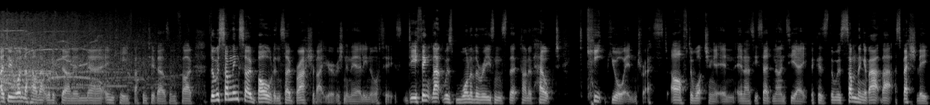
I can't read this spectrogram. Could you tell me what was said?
I do wonder how that would have done in uh, in Kiev back in 2005. There was something so bold and so brash about Eurovision in the early noughties. Do you think that was one of the reasons that kind of helped keep your interest after watching it in, in as you said, 98? Because there was something about that, especially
